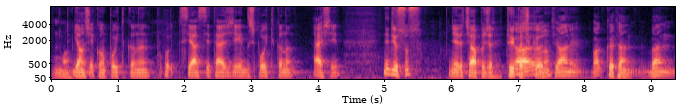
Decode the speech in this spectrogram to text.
Hmm. Yanlış ekonomi politikanın, siyasi tercihlerin, dış politikanın, her şeyin. Ne diyorsunuz? Niye de çarpıcı. TÜİK açıklıyor evet, onu. Yani hakikaten ben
